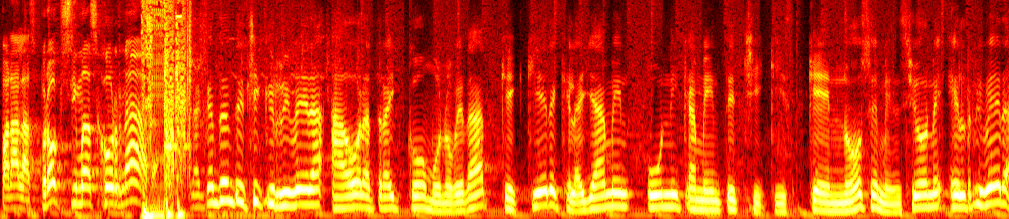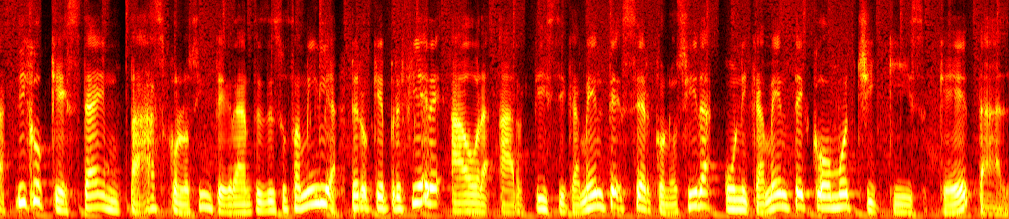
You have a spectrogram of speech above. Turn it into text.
para las próximas jornadas. La cantante Chiqui Rivera ahora trae como novedad que quiere que la llamen únicamente Chiquis, que no se mencione el Rivera. Dijo que está en paz con los integrantes de su familia, pero que prefiere ahora artísticamente ser conocida únicamente como Chiquis. ¿Qué tal?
